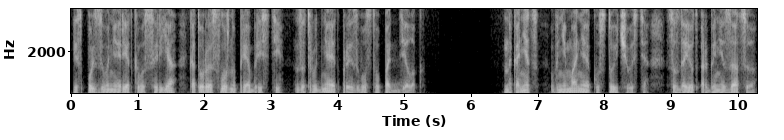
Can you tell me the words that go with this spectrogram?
Использование редкого сырья, которое сложно приобрести, затрудняет производство подделок. Наконец, внимание к устойчивости создает организацию,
